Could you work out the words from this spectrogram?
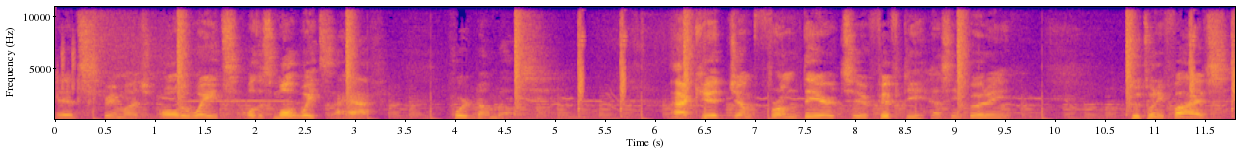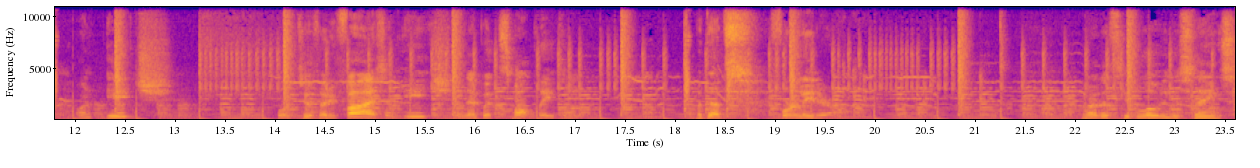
It's pretty much all the weights, all the small weights I have for dumbbells. I could jump from there to 50 as in putting 225s on each or 235s on each and then put small plates on. But that's for later on. All right let's keep loading these things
